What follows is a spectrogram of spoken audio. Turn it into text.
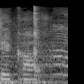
take off.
